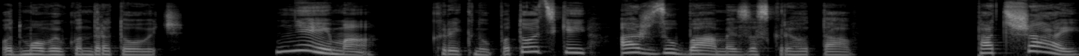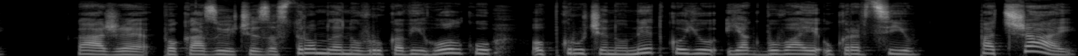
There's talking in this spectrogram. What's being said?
одмовив Кондратович. Німа. крикнув Потоцький, аж зубами заскриготав. Патшай. каже, показуючи застромлену в рукаві голку, обкручену ниткою, як буває у кравців. Патшай.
